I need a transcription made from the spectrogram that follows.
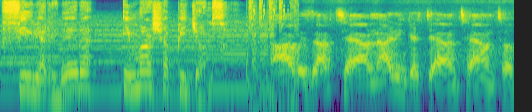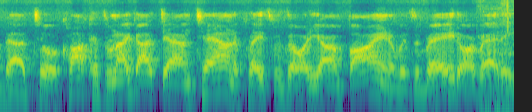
Silvia Rivera y Marsha P. Johnson. I was uptown. I didn't get downtown till about 2 o'clock because when I got downtown, the place was already on fire and it was a raid already.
